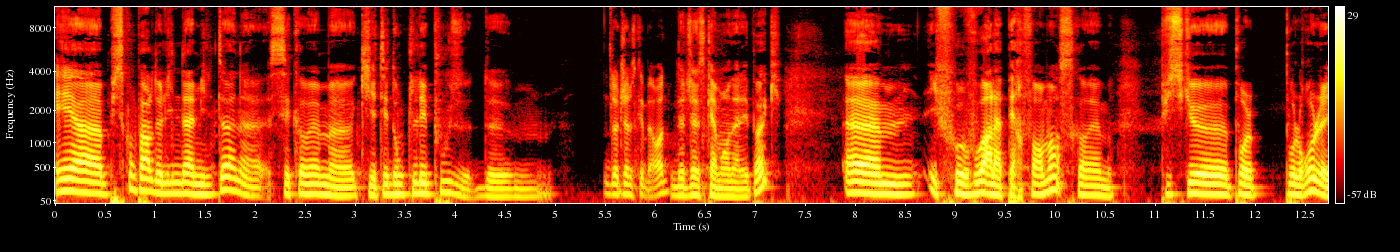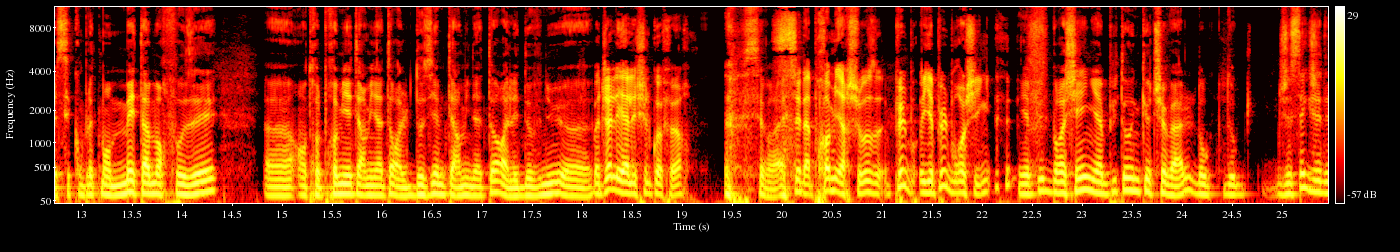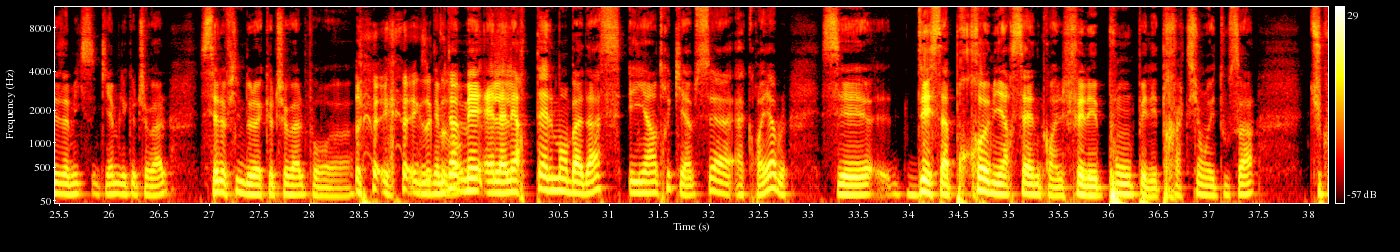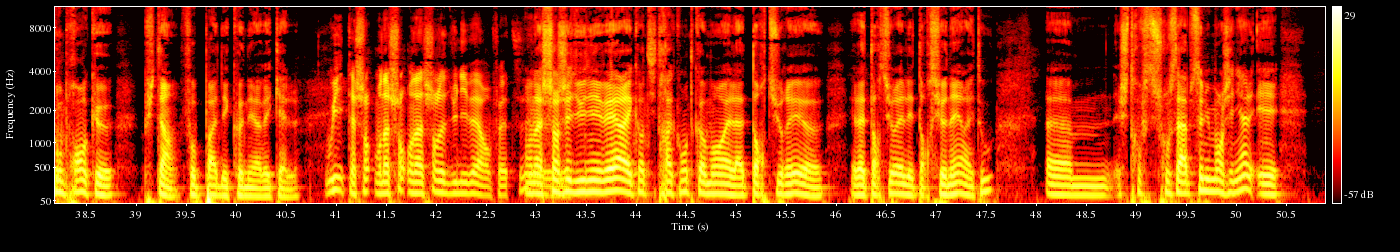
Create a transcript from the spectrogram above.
Et euh, puisqu'on parle de Linda Hamilton, euh, c'est quand même euh, qui était donc l'épouse de De James Cameron. de James Cameron à l'époque. Euh, il faut voir la performance quand même, puisque pour le, pour le rôle, elle s'est complètement métamorphosée euh, entre le premier Terminator et le deuxième Terminator. Elle est devenue, euh, Bah, déjà, elle est allée chez le coiffeur. c'est vrai. C'est la première chose. Plus le- Il y a plus le brushing. Il n'y a plus de brushing, il y a plutôt une queue de cheval. Donc, donc je sais que j'ai des amis qui, qui aiment les queues de cheval. C'est le film de la queue de cheval pour. euh, Exactement. Mais elle a l'air tellement badass. Et il y a un truc qui est assez incroyable. C'est dès sa première scène, quand elle fait les pompes et les tractions et tout ça, tu comprends que, putain, faut pas déconner avec elle. Oui, on, a chan- on a changé d'univers, en fait. On a changé d'univers et quand il te raconte comment elle a torturé, euh, elle a torturé les tortionnaires et tout, euh, je trouve, je trouve ça absolument génial. Et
